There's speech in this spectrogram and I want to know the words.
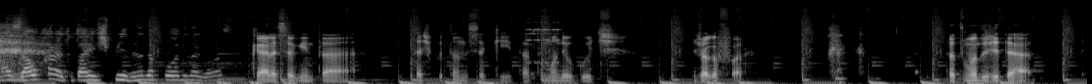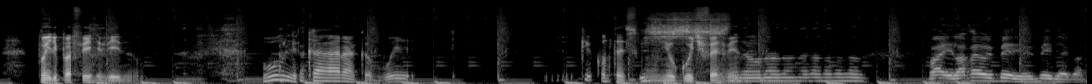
Nasal, cara, tu tá respirando a porra do negócio. Cara, se alguém tá, tá escutando isso aqui, tá tomando iogurte, joga fora. tá tomando do jeito errado. Põe ele pra ferver, não. Olha, caraca, boi. O que acontece com um iogurte fervendo? Não, não, não, não, não, não, não. Vai, lá vai o Iberê, o Iberê agora.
